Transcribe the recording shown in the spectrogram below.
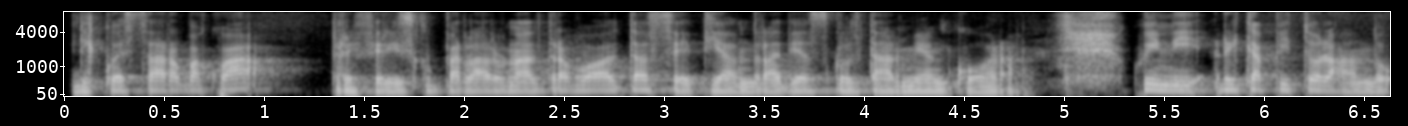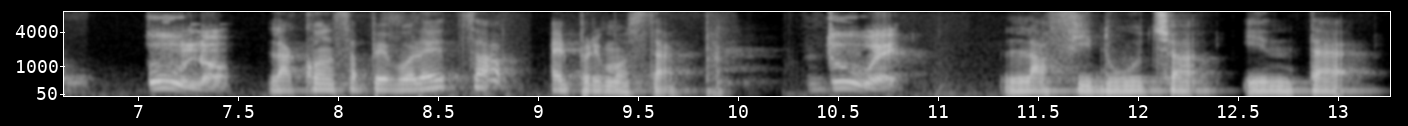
di questa roba qua preferisco parlare un'altra volta se ti andrà di ascoltarmi ancora. Quindi, ricapitolando, 1, la consapevolezza è il primo step. 2, La fiducia in te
